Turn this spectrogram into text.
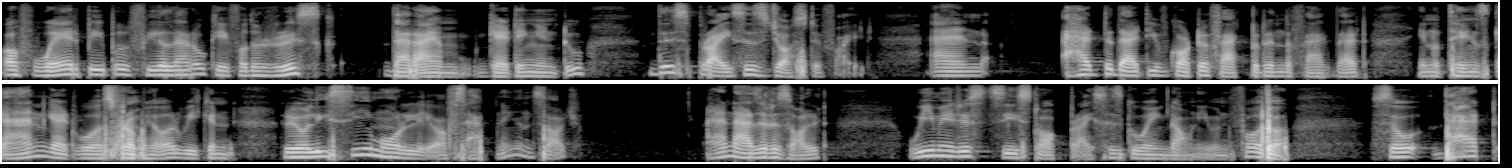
of where people feel that okay, for the risk that I am getting into, this price is justified. And add to that, you've got to factor in the fact that you know things can get worse from here. We can really see more layoffs happening and such. And as a result, we may just see stock prices going down even further. So that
